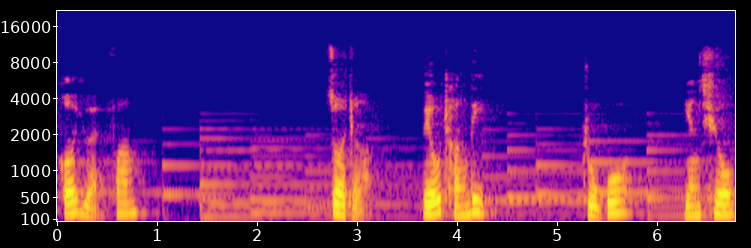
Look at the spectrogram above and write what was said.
和远方，作者刘成立，主播迎秋。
